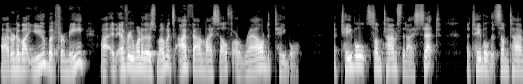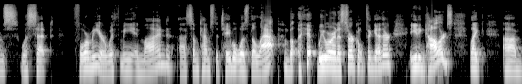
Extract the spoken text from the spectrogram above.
I don't know about you, but for me, uh, at every one of those moments, I found myself around a table. A table sometimes that I set, a table that sometimes was set for me or with me in mind. Uh, sometimes the table was the lap, but we were in a circle together eating collards. Like um,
